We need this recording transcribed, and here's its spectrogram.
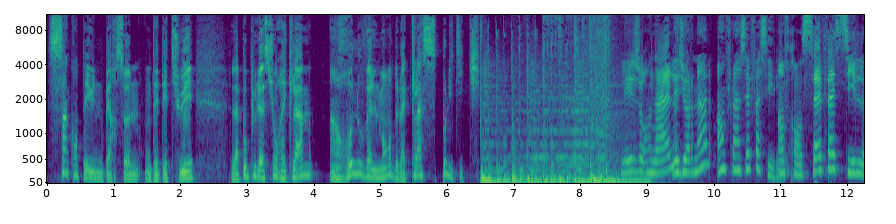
51 personnes ont été tuées. La population réclame un renouvellement de la classe politique. Les journaux. Les journaux en français facile. En français facile.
